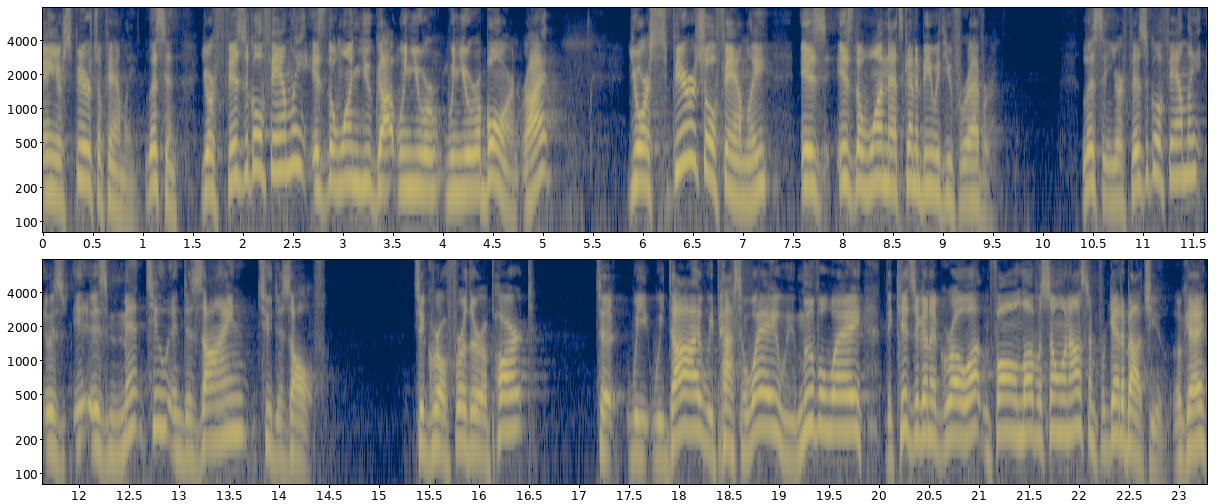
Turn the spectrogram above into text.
and your spiritual family. Listen, your physical family is the one you got when you were when you were born, right? Your spiritual family is is the one that's going to be with you forever. Listen, your physical family is, is meant to and designed to dissolve, to grow further apart, to we, we die, we pass away, we move away. The kids are going to grow up and fall in love with someone else and forget about you, okay?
